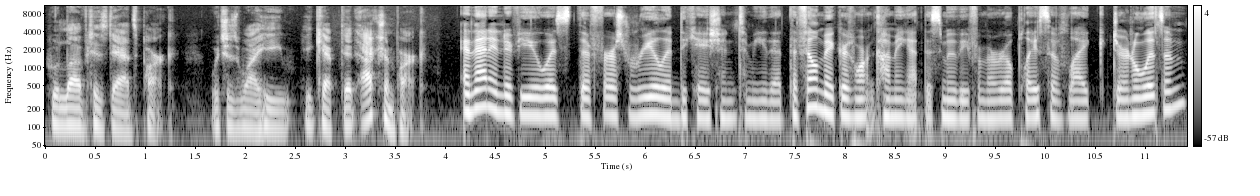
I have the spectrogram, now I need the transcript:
who loved his dad's park, which is why he, he kept it Action Park. And that interview was the first real indication to me that the filmmakers weren't coming at this movie from a real place of like journalism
